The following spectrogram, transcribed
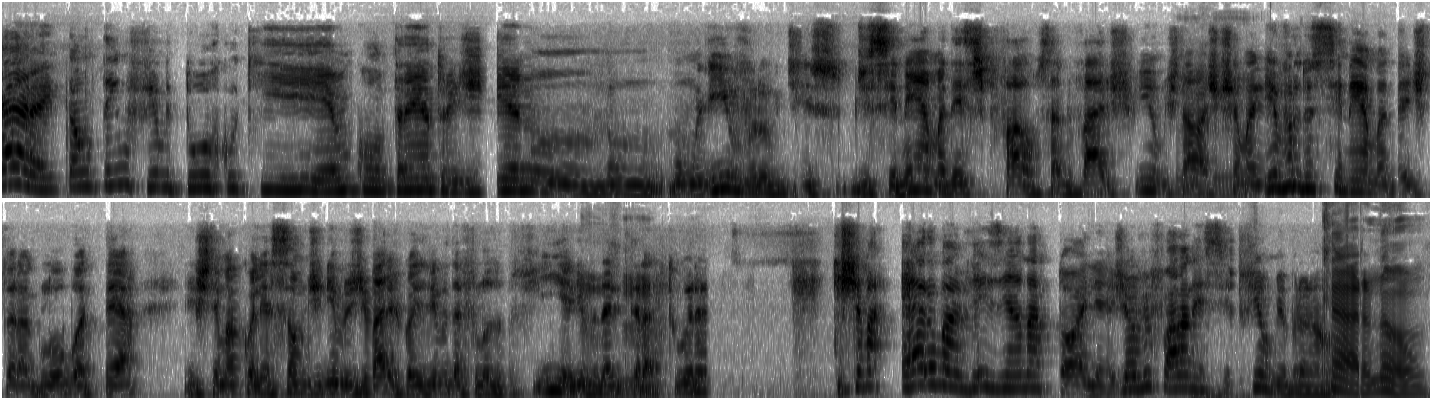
Cara, então tem um filme turco que eu encontrei outro dia num, num, num livro de, de cinema, desses que falam, sabe, vários filmes, tal, uhum. acho que chama Livro do Cinema, da editora Globo até. Eles têm uma coleção de livros de várias coisas, livro da filosofia, livro uhum. da literatura, que chama Era Uma Vez em Anatólia. Já ouviu falar nesse filme, Bruno? Cara, não.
